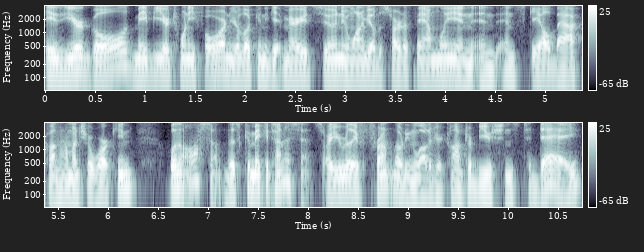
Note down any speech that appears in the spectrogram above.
is your goal maybe you're 24 and you're looking to get married soon and want to be able to start a family and, and, and scale back on how much you're working well then awesome this could make a ton of sense are you really front loading a lot of your contributions today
